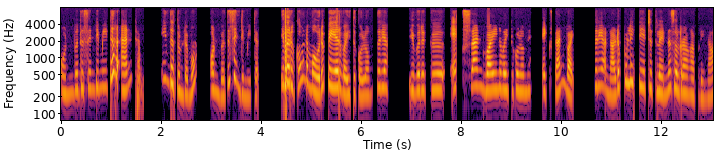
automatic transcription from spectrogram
ஒன்பது சென்டிமீட்டர் அண்ட் இந்த துண்டமும் ஒன்பது சென்டிமீட்டர். இவருக்கும் நம்ம ஒரு பெயர் வைத்துக்கொள்வோம் சரியா? இவருக்கு எக்ஸ் அண்ட் ஒய்னு வைத்துக்கொள்வோமே எக்ஸ் அண்ட் ஒய் சரியா? நடுப்புள்ளி தேற்றத்துல என்ன சொல்றாங்க அப்படின்னா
